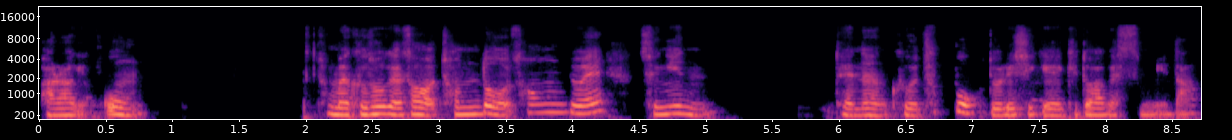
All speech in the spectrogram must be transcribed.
바라겠고 정말 그 속에서 전도 성교의 증인 되는 그 축복 누리시길 기도하겠습니다.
